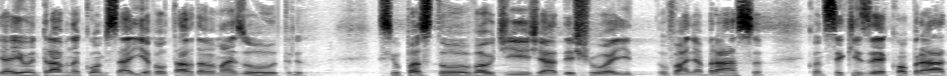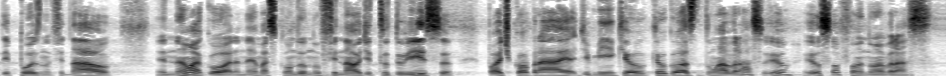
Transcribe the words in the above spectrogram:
E aí eu entrava na Kombi, saía, voltava, dava mais outro. Se o pastor Valdir já deixou aí o vale abraço, quando você quiser cobrar depois no final, é, não agora, né? Mas quando no final de tudo isso, pode cobrar de mim que eu, que eu gosto de um abraço, viu? Eu sou fã de um abraço.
